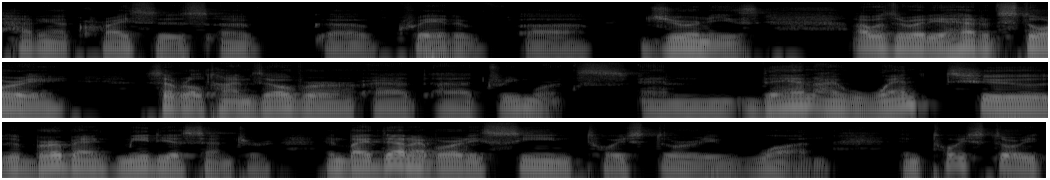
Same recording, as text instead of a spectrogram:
having a crisis of, of creative uh, journeys, I was already ahead of story several times over at, at DreamWorks. And then I went to the Burbank Media Center, and by then I've already seen Toy Story 1, and Toy Story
